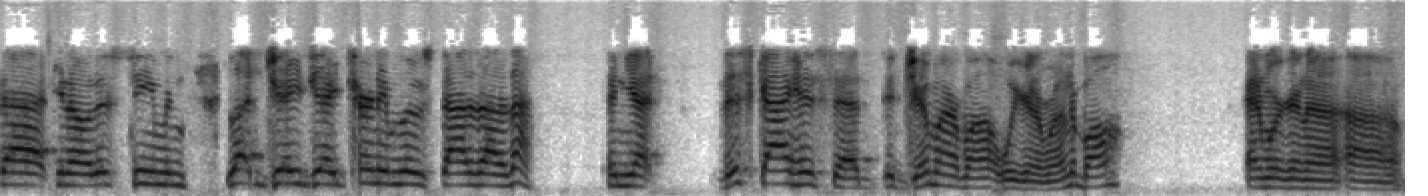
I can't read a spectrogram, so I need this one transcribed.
that. You know, this team and let JJ turn him loose. Da da da da. And yet, this guy has said, Jim Harbaugh, we're going to run the ball, and we're going to uh,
